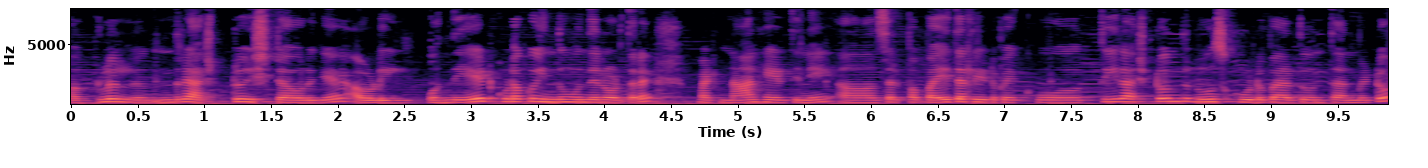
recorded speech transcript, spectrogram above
ಮಗಳು ಅಂದರೆ ಅಷ್ಟು ಇಷ್ಟ ಅವ್ರಿಗೆ. ಅವಳು ಒಂದು ಏಟ್ ಕೊಡೋಕ್ಕೂ ಹಿಂದೆ ಮುಂದೆ ನೋಡ್ತಾರೆ. ಬಟ್ ನಾನು ಹೇಳ್ತೀನಿ ಸ್ವಲ್ಪ ಬೈದಲ್ಲಿ ಇಡಬೇಕು, ತೀರಾ ಅಷ್ಟೊಂದು ಲೂಸ್ ಕೊಡಬಾರ್ದು ಅಂತ ಅಂದ್ಬಿಟ್ಟು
